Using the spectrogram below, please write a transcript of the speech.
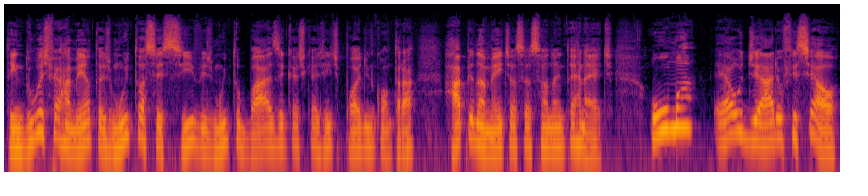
Tem duas ferramentas muito acessíveis, muito básicas que a gente pode encontrar rapidamente acessando a internet. Uma é o Diário Oficial,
